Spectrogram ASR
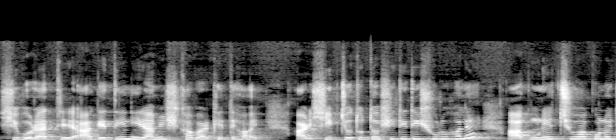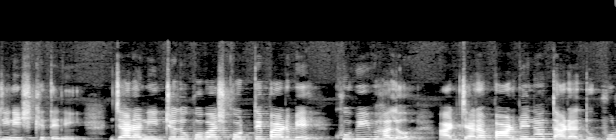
শিবরাত্রির আগের দিন নিরামিষ খাবার খেতে হয়, আর শিব চতুর্দশী তিথি শুরু হলে আগুনের ছোঁয়া কোনো জিনিস খেতে নেই। যারা নির্জল উপবাস করতে পারবে, খুবই ভালো, আর যারা পারবে না, তারা দুপুর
